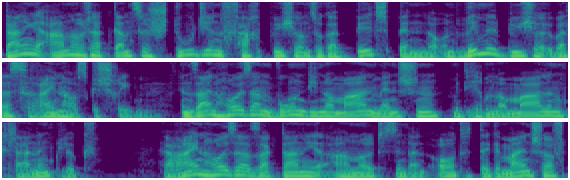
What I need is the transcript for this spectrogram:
Daniel Arnold hat ganze Studien, Fachbücher und sogar Bildbänder und Wimmelbücher über das Reihenhaus geschrieben. In seinen Häusern wohnen die normalen Menschen mit ihrem normalen kleinen Glück. Reihenhäuser, sagt Daniel Arnold, sind ein Ort der Gemeinschaft.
